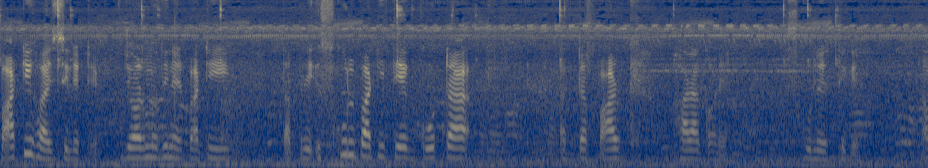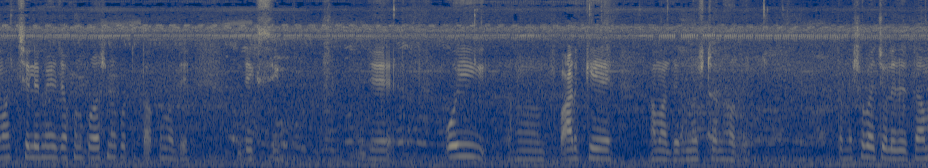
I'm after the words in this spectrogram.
পার্টি হয় সিলেটে। জন্মদিনের পার্টি, তারপরে স্কুল পার্টিতে গোটা একটা পার্ক ভাড়া করে স্কুলের থেকে। আমার ছেলে মেয়ে যখন পড়াশোনা করতো তখন ওদের দেখছি যে ওই পার্কে আমাদের অনুষ্ঠান হবে। তো আমরা সবাই চলে যেতাম।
